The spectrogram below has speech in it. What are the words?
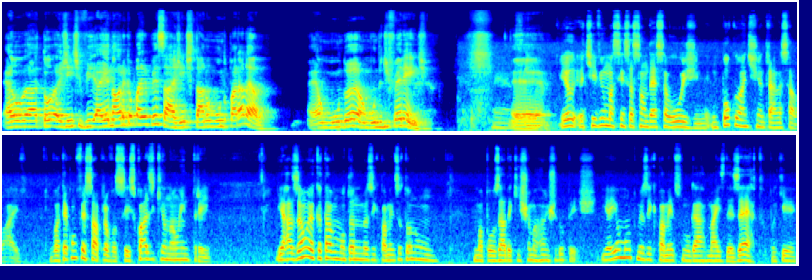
É, a, a gente vi, aí na hora que eu parei de pensar, a gente está num mundo paralelo. É um mundo, é um mundo diferente. É, é... Eu, eu tive uma sensação dessa hoje, né, um pouco antes de entrar nessa live. Vou até confessar para vocês, quase que eu não entrei. E a razão é que eu estava montando meus equipamentos, eu estou num, numa pousada que chama Rancho do Peixe. E aí eu monto meus equipamentos num lugar mais deserto, porque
